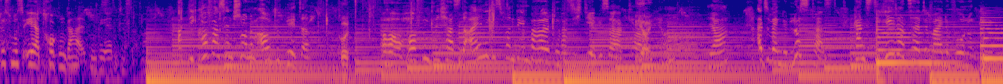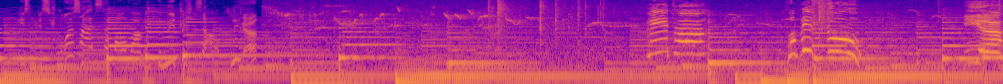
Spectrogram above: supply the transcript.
das muss eher trocken gehalten werden. Ach, die Koffer sind schon im Auto, Peter. Gut. Oh, hoffentlich hast du einiges von dem behalten, was ich dir gesagt habe. Ja, ja. Ja? Also wenn du Lust hast, kannst du jederzeit in meine Wohnung gehen. Die ist ein bisschen größer als der Bauwagen und gemütlich ist sie auch. Ne? Ja. Peter! Wo bist du? Hier!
